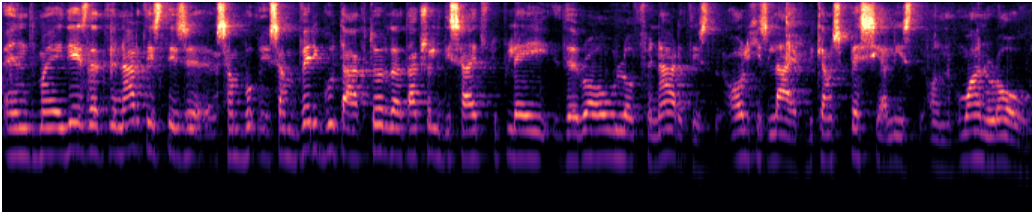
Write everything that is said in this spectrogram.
And my idea is that an artist is uh, some, some very good actor that actually decides to play the role of an artist all his life, becomes specialist on one role.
